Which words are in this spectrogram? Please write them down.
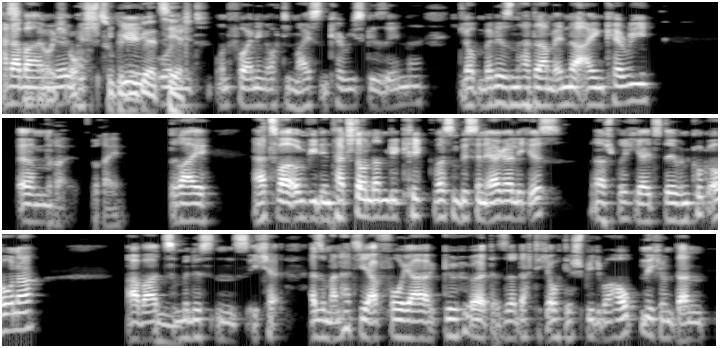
Hat aber haben wir ne, euch auch gespielt zu Genüge erzählt. Und, und vor allen Dingen auch die meisten Carries gesehen. Ne? Ich glaube, Madison hatte am Ende einen Carry. Ähm, Drei. Drei. drei. Er hat zwar irgendwie den Touchdown dann gekriegt, was ein bisschen ärgerlich ist. Da spreche ich als Devin Cook Owner. Aber Mhm. zumindestens, ich, also man hat ja vorher gehört, also da dachte ich auch, der spielt überhaupt nicht und dann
